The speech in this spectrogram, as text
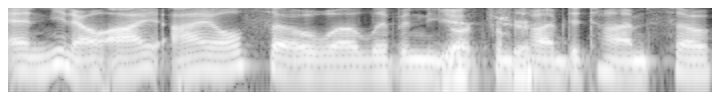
and you know I I also uh, live in New York from sure. time to time. So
